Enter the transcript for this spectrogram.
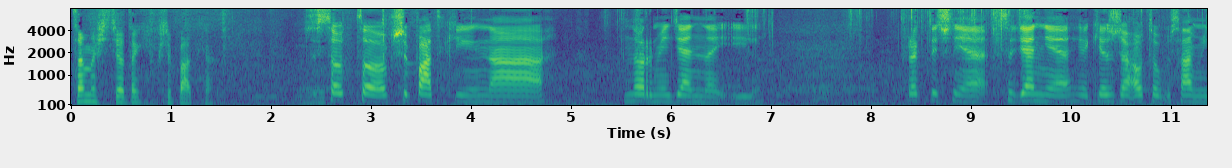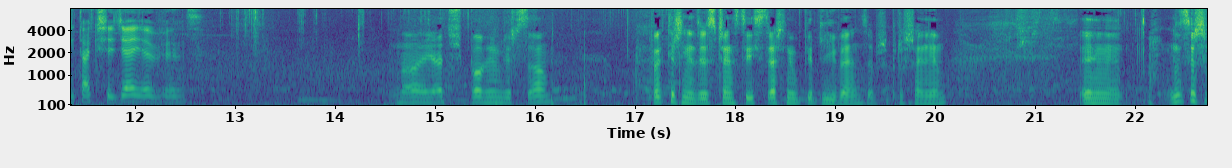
co myślicie o takich przypadkach? Są to przypadki na normie dziennej i praktycznie codziennie jak jeżdżę autobusami tak się dzieje, więc No ja Ci powiem, wiesz co? Faktycznie to jest często i strasznie upierdliwe, za przeproszeniem. Yy, No cóż,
